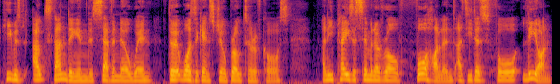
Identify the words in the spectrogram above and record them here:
He was outstanding in the 7 0 win, though it was against Gibraltar, of course and he plays a similar role for Holland as he does for Lyon,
